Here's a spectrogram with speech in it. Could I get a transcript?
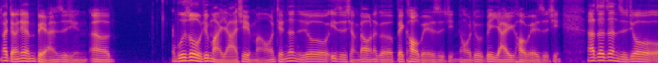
那讲一件很北然的事情，呃，我不是说我去买牙线嘛，我前阵子就一直想到那个被靠北的事情，然后就被牙医靠北的事情。那这阵子就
